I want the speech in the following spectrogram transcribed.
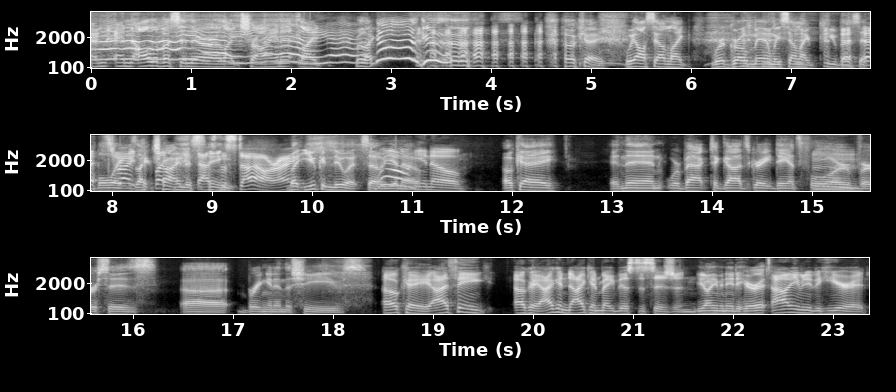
And and all of us in there are like trying it, like we're like, oh, okay, we all sound like we're grown men. We sound like pubescent boys, right. like trying to That's sing. the style, right? But you can do it, so you know. You know. Okay, and then we're back to God's great dance floor Mm. versus uh bringing in the sheaves. Okay, I think okay, I can I can make this decision. You don't even need to hear it. I don't even need to hear it.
